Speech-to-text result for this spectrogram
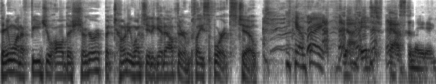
they want to feed you all the sugar, but Tony wants you to get out there and play sports too. Yeah, right. yeah, it's fascinating.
